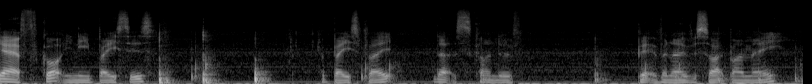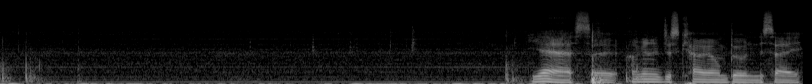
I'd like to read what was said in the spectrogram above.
Yeah, I forgot you need bases. A base plate. That's kind of a bit of an oversight by me. yeah, so I'm going to just carry on building this A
